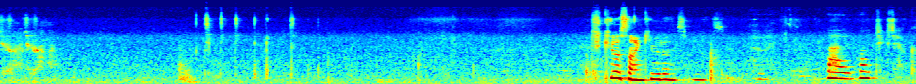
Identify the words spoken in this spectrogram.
Çıksana, çıksana. Çık, çık, çık, çık. Çıkıyor sanki biraz. biraz. Galiba çıkacak.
